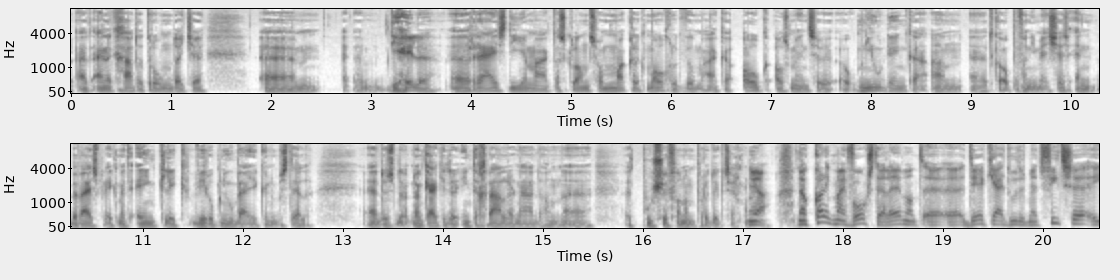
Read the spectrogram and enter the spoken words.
uiteindelijk gaat het erom dat je ehm, eh, die hele eh, reis die je maakt als klant zo makkelijk mogelijk wil maken. Ook als mensen opnieuw denken aan het kopen van die mesjes. En bij wijze van spreken met één klik weer opnieuw bij je kunnen bestellen. Dus dan, dan, kijk je er integraler naar dan het pushen van een product, zeg maar. Ja, nou kan ik mij voorstellen, hè, want Dirk, jij doet het met fietsen.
